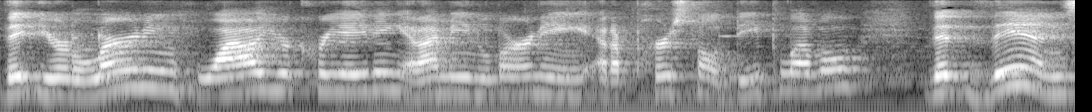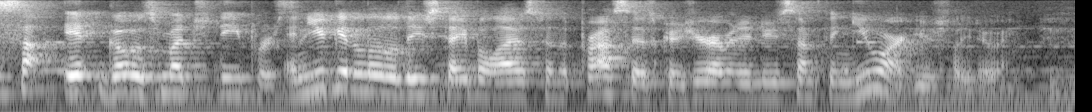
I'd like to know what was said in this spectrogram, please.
that you're learning while you're creating, and I mean learning at a personal, deep level, that then it goes much deeper. And you get a little destabilized in the process because you're having to do something you aren't usually doing. Mm-hmm.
